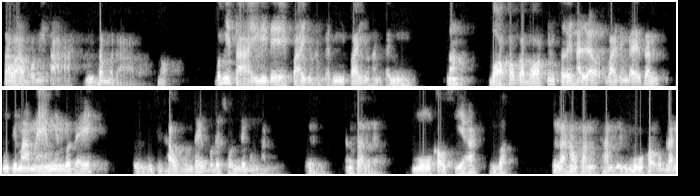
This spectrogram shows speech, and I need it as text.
แต่ว่าบ่มีตามีธรรมดาบอกเนาะบ่มีตาอีลีเด้ไปยู่หันก็มีไปยู่หันก็มีเนาะบอกเขาก็บอกยังเสยหันแล้วว่าจังไดสันมึงสิมาแมงยังบ่ได้เออมึงสิเฒ่ามึงใดบ่ได้สนได้บ่งหัน เออจังซั่นแล้วมูเขาเสียเห็นบ่เวลาเฮาฟังทำอยู่หมู่เขากำลัง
